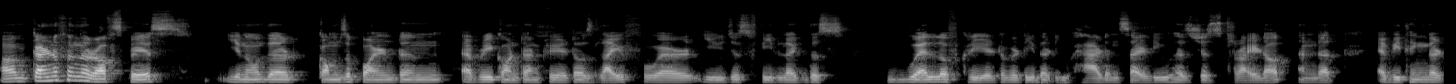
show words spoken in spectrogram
I'm kind of in a rough space. You know, there comes a point in every content creator's life where you just feel like this well of creativity that you had inside you has just dried up and that everything that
